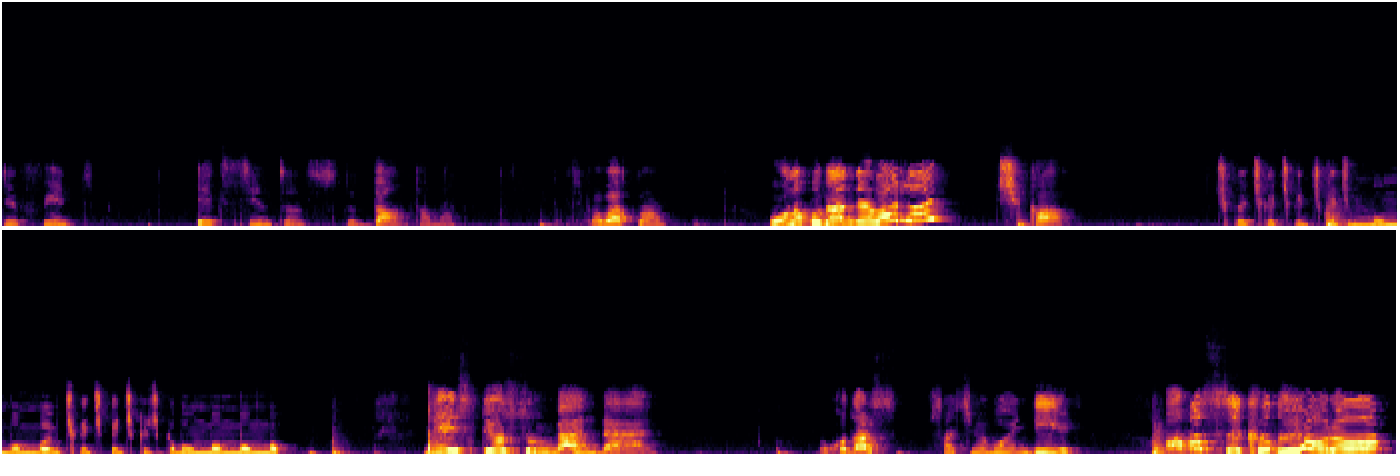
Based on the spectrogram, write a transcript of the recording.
defeat Exintence. Done tamam. Tipe bak lan. Oğlum bu bende var lan. Çıka. Çıka çıka çıka çıka çıka bum bum bum çıka çıka çıka çıka bum bum bum bum. Ne istiyorsun benden? O kadar saçma bir oyun değil. Ama sıkılıyorum.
